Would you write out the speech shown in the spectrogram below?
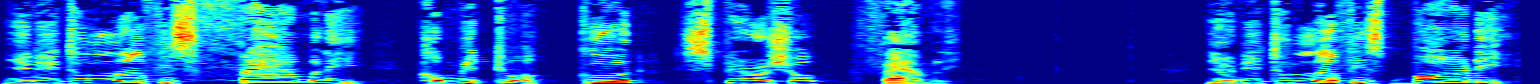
You need to love His family. Commit to a good spiritual family. You need to love His body.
